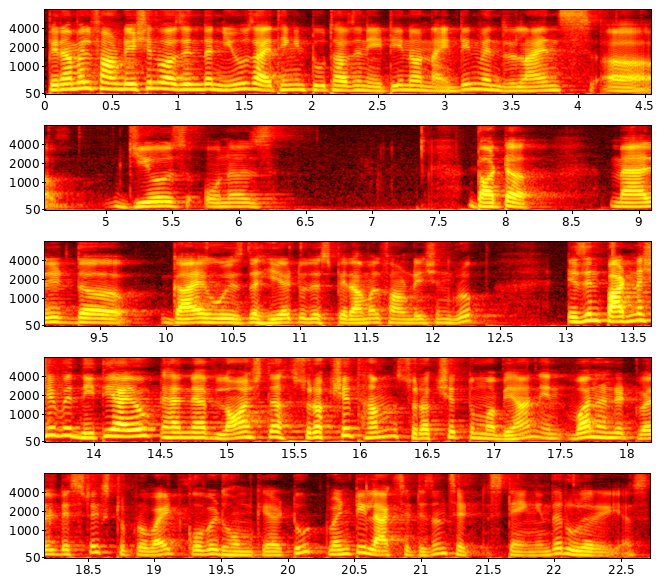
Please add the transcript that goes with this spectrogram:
Piramal Foundation was in the news, I think, in 2018 or 19 when Reliance uh, Jio's owner's daughter married the guy who is the heir to this Piramal Foundation group. is in partnership with Niti Aayog and have launched the Surakshit Hum Surakshit Tum Abhiyan in 112 districts to provide COVID home care to 20 lakh citizens staying in the rural areas.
